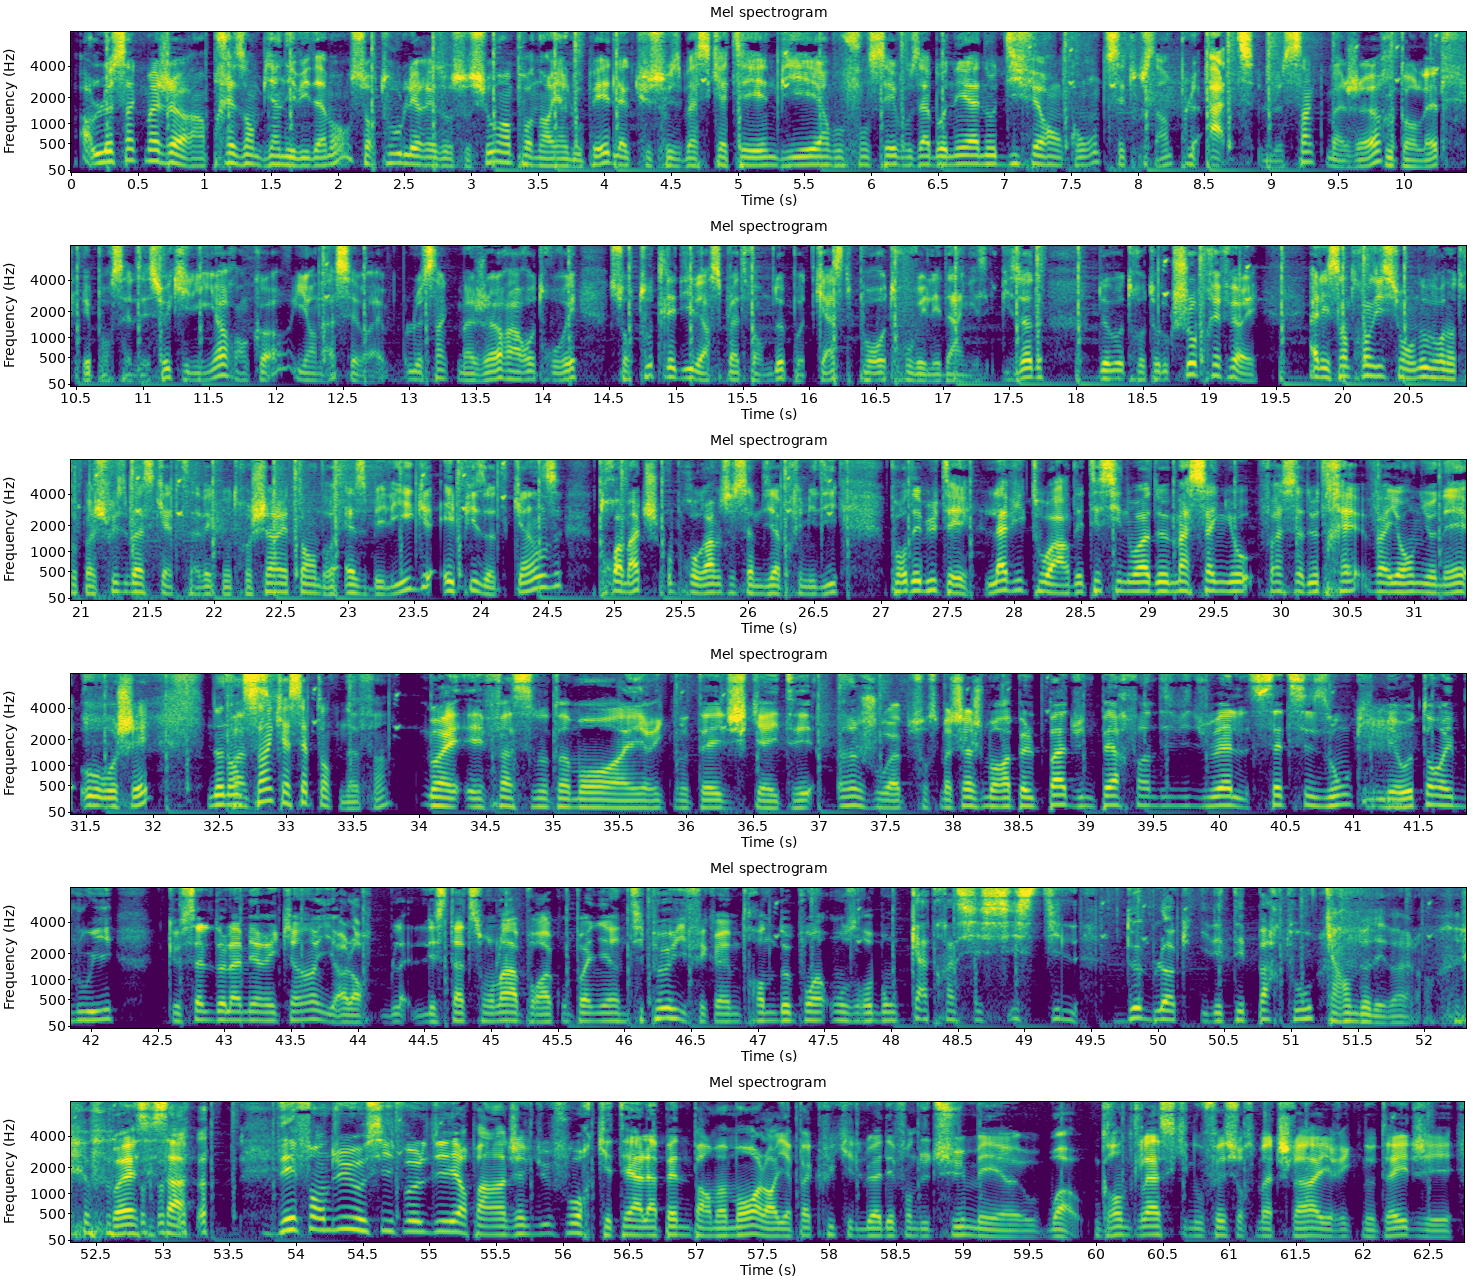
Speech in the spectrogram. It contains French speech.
Alors, le 5 majeur, hein, présent bien évidemment sur tous les réseaux sociaux hein, pour ne rien louper, de l'actu Swiss Basket et NBA, hein, vous foncez, vous abonnez à nos différents comptes, c'est tout simple, hâte, le 5 majeur. Tout en lettres. Et pour celles et ceux qui l'ignorent encore, il y en a, c'est vrai. Le 5 majeur à retrouver sur toutes les diverses plateformes de podcast pour retrouver les derniers épisodes de votre talk show préféré. Allez, sans transition, on ouvre notre page Swiss Basket avec notre cher et tendre SB League, épisode 15. Trois matchs au programme ce samedi après-midi. Pour débuter, la victoire des Tessinois de Massagno face à de très vaillants Nyonnais au Rocher. 95 à 79. hein. Ouais, et face notamment à Eric Notage qui a été injouable sur ce match-là. Je me rappelle pas d'une perf individuelle cette saison qui Mm. m'ait autant ébloui que celle de l'américain. Alors, les stats sont là pour accompagner un petit peu. Il fait quand même 32 points, 11 rebonds, 4 assists, 6 styles, 2 blocs. Il était partout. 42 déval. hein. Ouais, c'est ça. défendu aussi, il faut le dire, par un Jeff Dufour qui était à la peine par moment. Alors, il n'y a pas que lui qui lui a défendu dessus, mais euh, waouh, grande classe qui nous fait sur ce match-là, Eric Notage. Et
